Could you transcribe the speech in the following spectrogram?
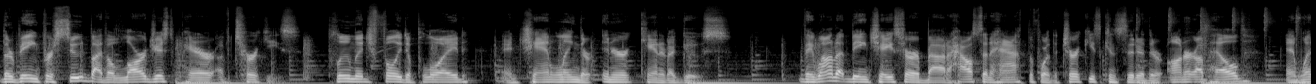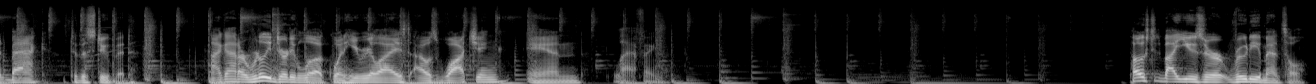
They're being pursued by the largest pair of turkeys, plumage fully deployed and channeling their inner Canada goose. They wound up being chased for about a house and a half before the turkeys considered their honor upheld and went back to the stupid. I got a really dirty look when he realized I was watching and laughing. Posted by user Rudimental.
